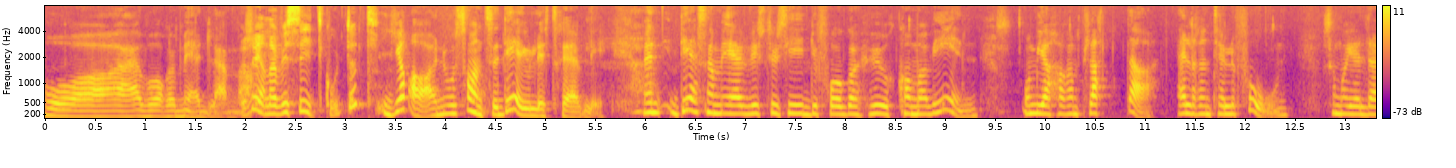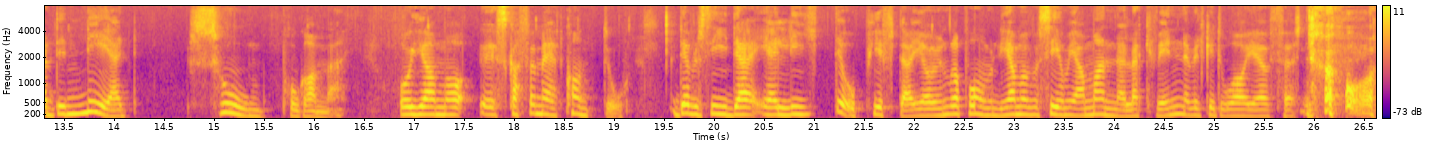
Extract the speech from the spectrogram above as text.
på eh, våra medlemmar. Rena visitkortet. Ja, något sånt, så det är ju lite trevligt. Men det som är, hvis du, säger, du frågar hur kommer vi in? Om jag har en platta eller en telefon så må jag ladda ner Zoom-programmet. Och jag må eh, skaffa mig ett konto. Det vill säga, det är lite uppgifter. Jag undrar på om, jag må se om jag är man eller kvinna, vilket år jag är född. Ja,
